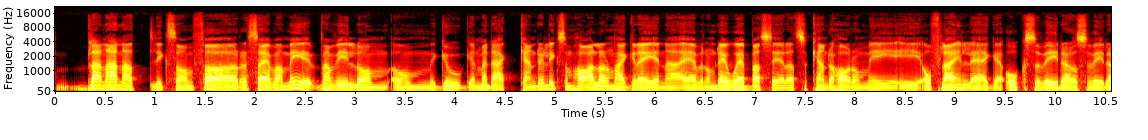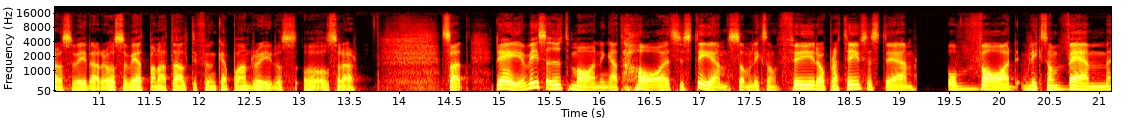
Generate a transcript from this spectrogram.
bland annat liksom för, säga vad man vill om, om Google. Men där kan du liksom ha alla de här grejerna. Även om det är webbaserat så kan du ha dem i, i offline-läge och så vidare. Och så vidare och så vidare. Och så vet man att det alltid funkar på Android och, och, och sådär. Så att det är ju vissa utmaningar att ha ett system som liksom fyra operativsystem. Och vad, liksom vem,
